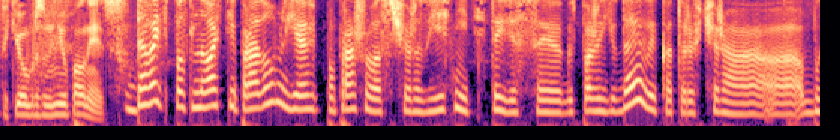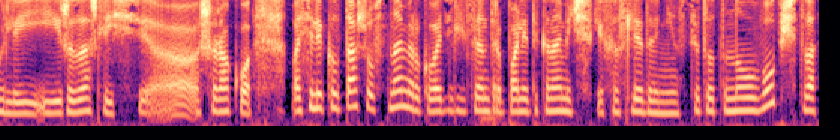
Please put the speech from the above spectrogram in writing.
таким образом не выполняется. Давайте после новостей продолжим. Я попрошу вас еще разъяснить тезисы госпожи Юдаевой, которые вчера э, были и разошлись широко. Василий Колташов с нами, руководитель Центра политэкономических исследований Института нового общества.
